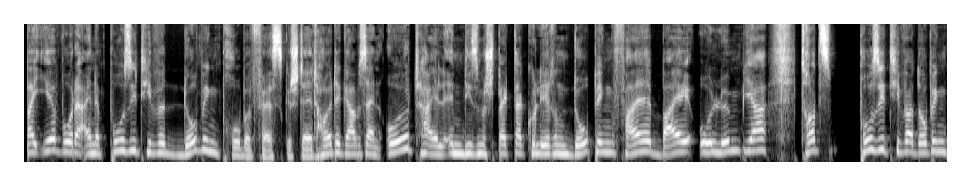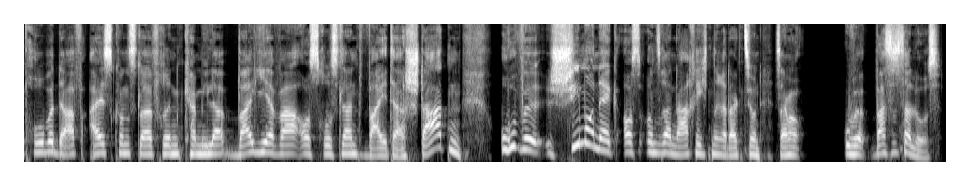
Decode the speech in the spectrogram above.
Bei ihr wurde eine positive Dopingprobe festgestellt. Heute gab es ein Urteil in diesem spektakulären Dopingfall bei Olympia. Trotz positiver Dopingprobe darf Eiskunstläuferin Kamila Valjeva aus Russland weiter starten. Uwe Schimonek aus unserer Nachrichtenredaktion. Sag mal, Uwe, was ist da los?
